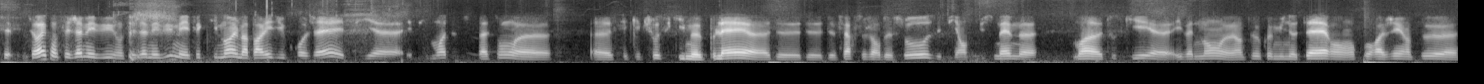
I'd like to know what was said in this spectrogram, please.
C'est c'est vrai qu'on s'est jamais vu, on s'est jamais vu, mais effectivement, elle m'a parlé du projet et puis euh, et puis moi, de toute façon, euh, euh, c'est quelque chose qui me plaît euh, de, de, de faire ce genre de choses. Et puis en plus même euh, moi, tout ce qui est euh, événement euh, un peu communautaire, encourager un peu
